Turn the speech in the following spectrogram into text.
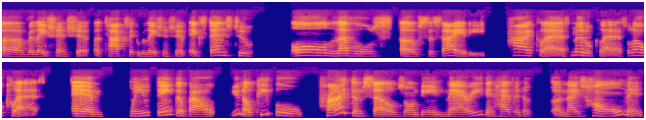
uh, relationship, a toxic relationship, extends to all levels of society high class, middle class, low class. And when you think about, you know, people pride themselves on being married and having a, a nice home and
